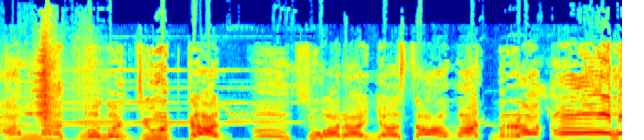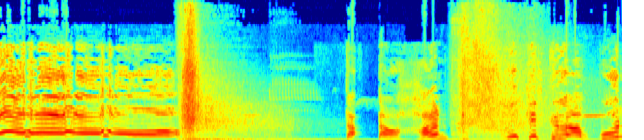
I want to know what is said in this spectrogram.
amat mengejutkan. Suaranya sangat berat. Oh, tak tahan, bukit kelam pun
